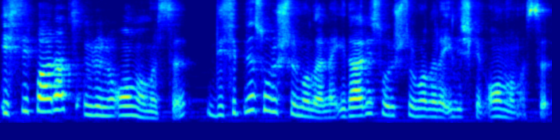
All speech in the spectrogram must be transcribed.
istihbarat ürünü olmaması, disiplin soruşturmalarına, idari soruşturmalara ilişkin olmaması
